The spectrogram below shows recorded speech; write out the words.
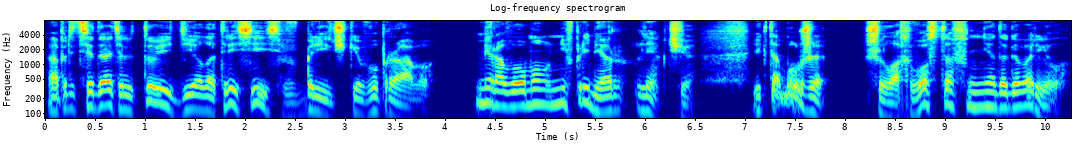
а председатель то и дело трясись в бричке в управу. Мировому не в пример легче. И к тому же Шелохвостов не договорил.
